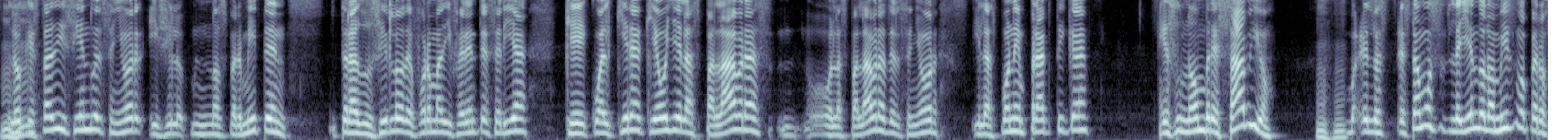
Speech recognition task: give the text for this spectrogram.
Lo que está diciendo el Señor, y si nos permiten traducirlo de forma diferente, sería que cualquiera que oye las palabras o las palabras del Señor y las pone en práctica, es un hombre sabio. Estamos leyendo lo mismo, pero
